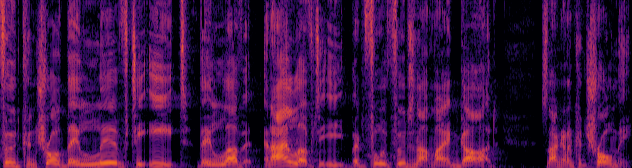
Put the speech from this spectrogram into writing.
food controlled. They live to eat. They love it. And I love to eat, but food, food's not my God. It's not going to control me.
